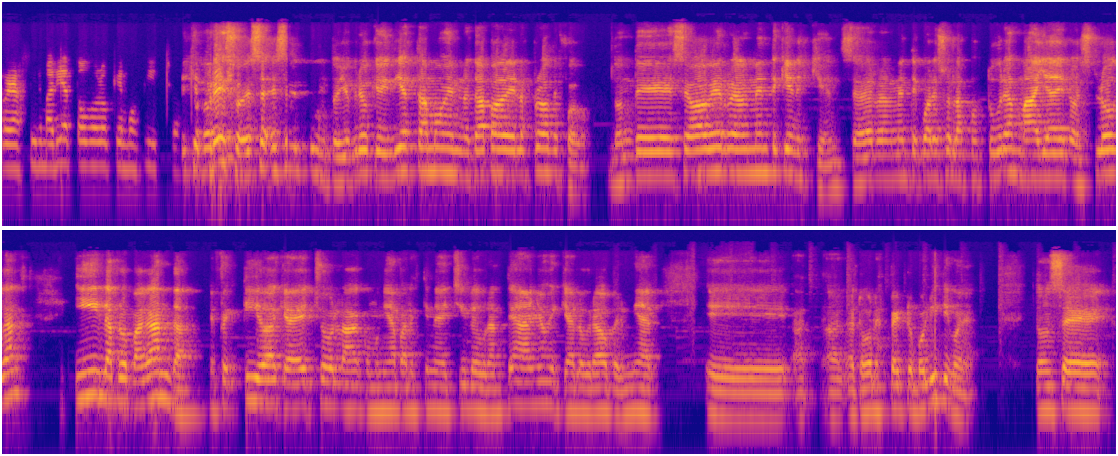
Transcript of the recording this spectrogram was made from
reafirmaría todo lo que hemos dicho. Es que por eso, ese, es el punto. Yo creo que hoy día estamos en la etapa de las pruebas de fuego, donde se va a ver realmente quién es quién, se ver realmente cuáles son las posturas, más allá de los slogans y la propaganda efectiva que ha hecho la comunidad palestina de Chile durante años y que ha logrado permear eh, a, todo el espectro político en Entonces,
